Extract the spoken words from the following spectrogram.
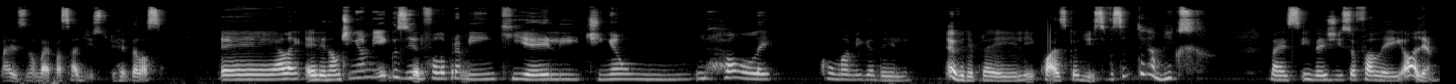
mas não vai passar disso de revelação. É, ele não tinha amigos e ele falou para mim que ele tinha um, um rolê com uma amiga dele. Eu virei para ele e quase que eu disse: Você não tem amigos? Mas em vez disso eu falei: Olha,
